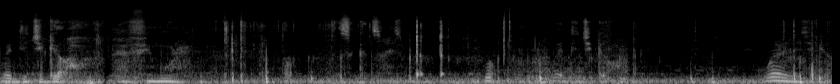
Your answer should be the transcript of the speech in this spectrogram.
Where did you go? I have a few more. Oh, that's a good size. Oh, where did you go? Where did you go?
